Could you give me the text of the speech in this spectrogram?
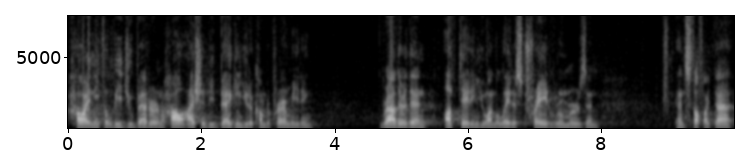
how I need to lead you better and how I should be begging you to come to prayer meeting rather than updating you on the latest trade rumors and, and stuff like that.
